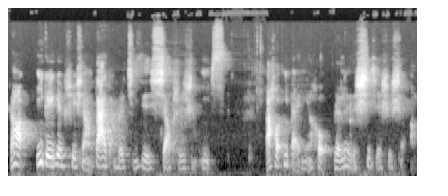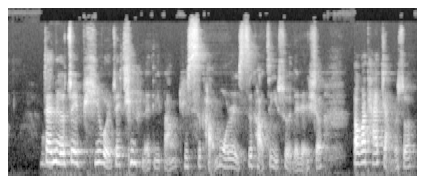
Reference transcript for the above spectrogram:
然后一个一个去想，大家讲说极地的消失是什么意思，然后一百年后人类的世界是什么。在那个最 pure、最清纯的地方去思考末日，思考自己所有的人生，包括他讲的说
